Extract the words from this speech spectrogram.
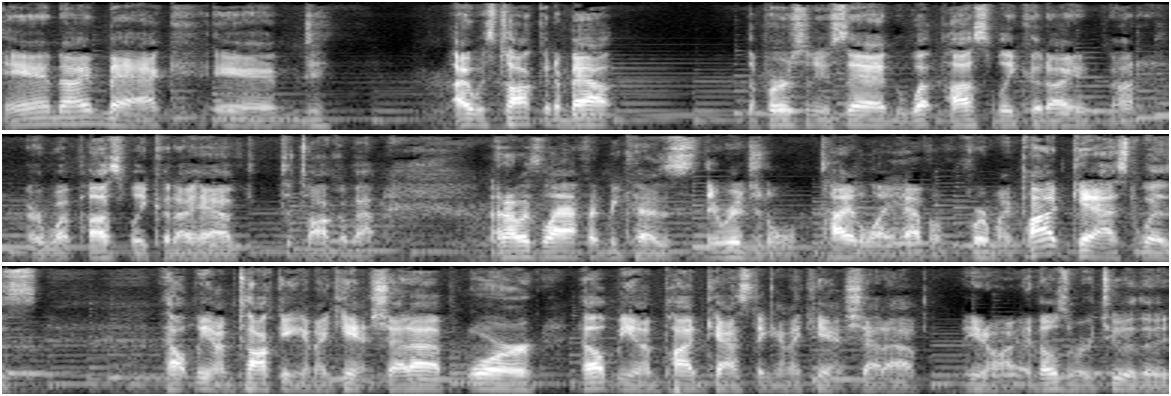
and I'm back, and I was talking about the person who said, "What possibly could I not, or what possibly could I have to talk about?" And I was laughing because the original title I have for my podcast was Help Me, I'm Talking and I Can't Shut Up, or Help Me, I'm Podcasting and I Can't Shut Up. You know, those were two of the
